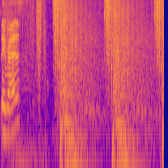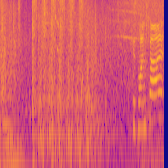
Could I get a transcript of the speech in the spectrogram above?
They res. He's one shot.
